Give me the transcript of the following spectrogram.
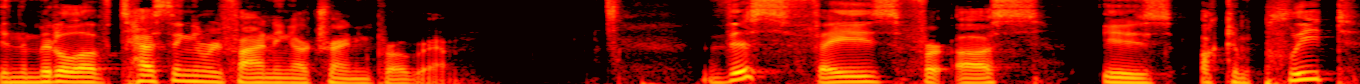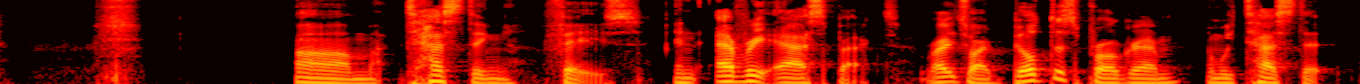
in the middle of testing and refining our training program. This phase for us is a complete um, testing phase in every aspect, right? So I built this program and we test it.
